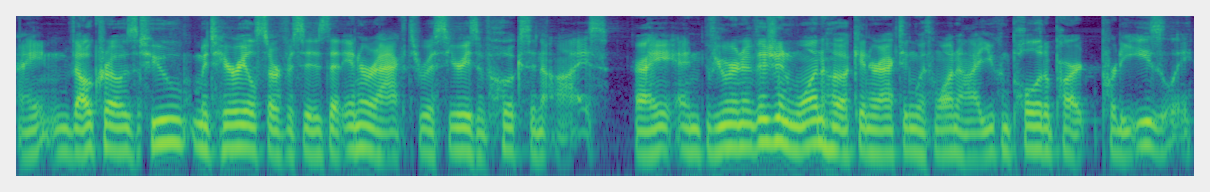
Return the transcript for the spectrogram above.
right? And Velcro is two material surfaces that interact through a series of hooks and eyes right? And if you were a vision, one hook interacting with one eye, you can pull it apart pretty easily.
